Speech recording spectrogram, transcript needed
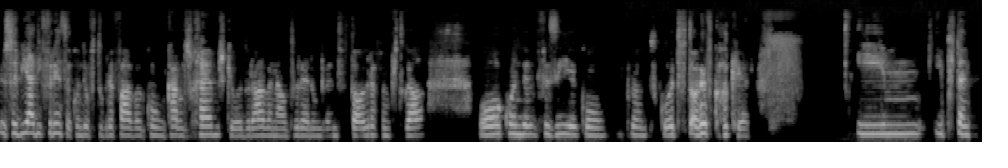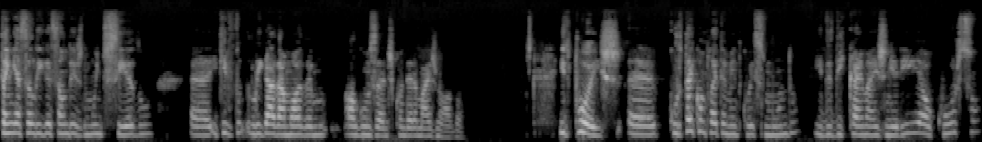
eu sabia a diferença quando eu fotografava com Carlos Ramos, que eu adorava, na altura era um grande fotógrafo em Portugal, ou quando fazia com, pronto, com outro fotógrafo qualquer. E, e portanto, tenho essa ligação desde muito cedo uh, e tive ligada à moda há alguns anos, quando era mais nova. E depois uh, cortei completamente com esse mundo e dediquei-me à engenharia, ao curso.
